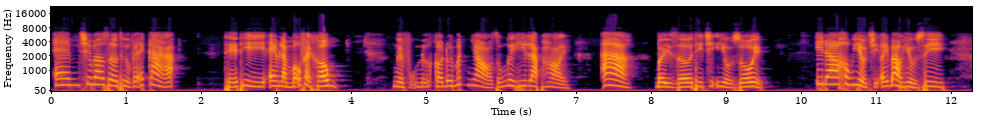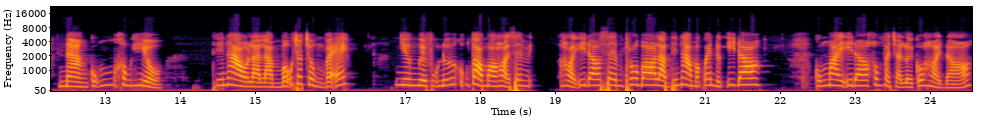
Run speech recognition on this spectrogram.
Em chưa bao giờ thử vẽ cả. Thế thì em làm mẫu phải không? Người phụ nữ có đôi mắt nhỏ giống người Hy Lạp hỏi. À, bây giờ thì chị hiểu rồi. Ida không hiểu chị ấy bảo hiểu gì. Nàng cũng không hiểu thế nào là làm mẫu cho chồng vẽ. Nhưng người phụ nữ cũng tò mò hỏi xem hỏi Ido xem Trobo làm thế nào mà quen được Ido. Cũng may Ida không phải trả lời câu hỏi đó,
